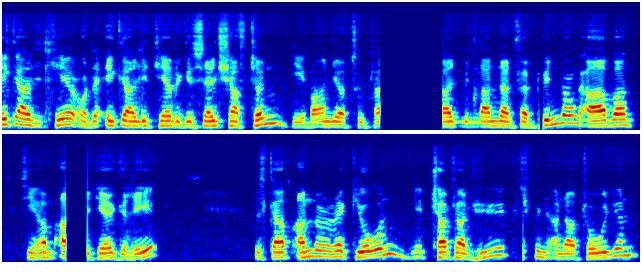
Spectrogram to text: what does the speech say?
egalitäre oder egalitäre Gesellschaften, die waren ja zum Teil miteinander in Verbindung, aber sie haben egalitär gelebt. Es gab andere Regionen, Çatalhöyük, ich bin in Anatolien,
